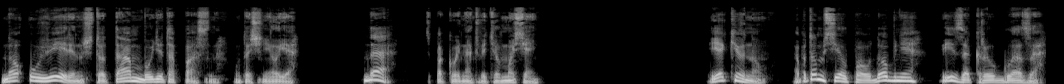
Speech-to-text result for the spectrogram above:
но уверен, что там будет опасно», — уточнил я. «Да», — спокойно ответил Мосянь. Я кивнул, а потом сел поудобнее и закрыл глаза.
